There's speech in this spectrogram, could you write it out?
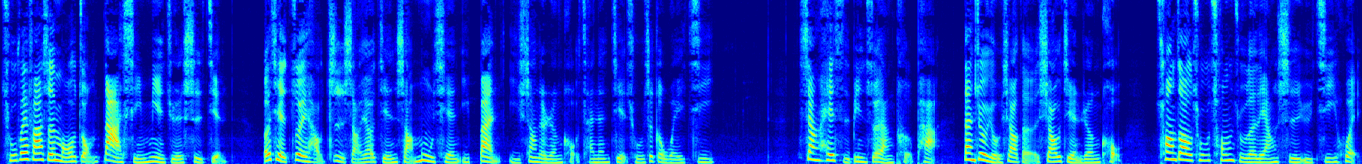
除非发生某种大型灭绝事件。而且最好至少要减少目前一半以上的人口，才能解除这个危机。像黑死病虽然可怕，但就有效地削减人口，创造出充足的粮食与机会。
